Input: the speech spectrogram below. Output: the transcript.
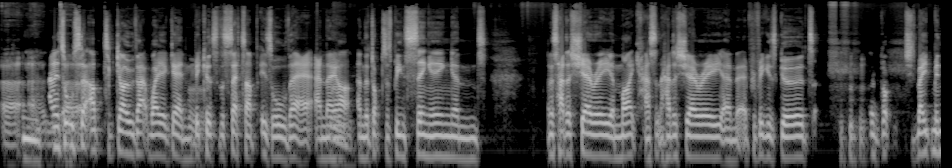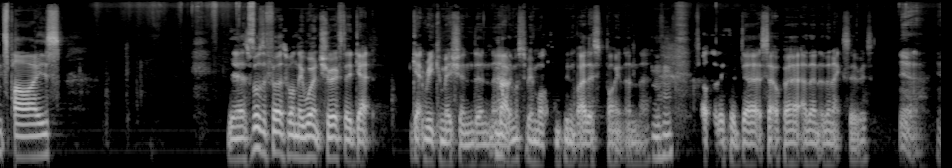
uh, mm. and, and, it's all uh, set up to go that way again mm. because the setup is all there, and they mm. are, and the doctor's been singing and. And has had a sherry, and Mike hasn't had a sherry, and everything is good. got, she's made mince pies. Yeah, I suppose the first one they weren't sure if they'd get get recommissioned, and uh, no. they must have been more confident by this point, and uh, mm-hmm. felt that they could uh, set up a, a, then the next series. Yeah, yeah,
